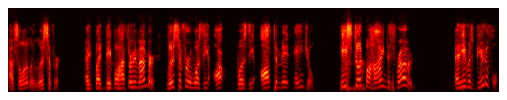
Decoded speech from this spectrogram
absolutely, Lucifer. But people have to remember, Lucifer was the was the ultimate angel. He Uh-huh. stood behind the throne, and he was beautiful.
